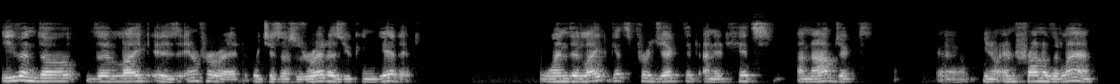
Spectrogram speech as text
even though the light is infrared, which is as red as you can get it, when the light gets projected and it hits an object, uh, you know, in front of the lamp,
